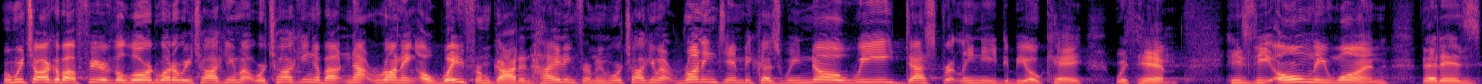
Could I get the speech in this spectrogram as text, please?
When we talk about fear of the Lord, what are we talking about? We're talking about not running away from God and hiding from Him. We're talking about running to Him because we know we desperately need to be okay with Him. He's the only one that is,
